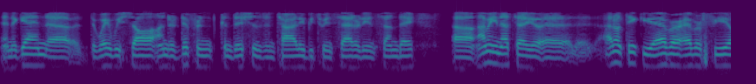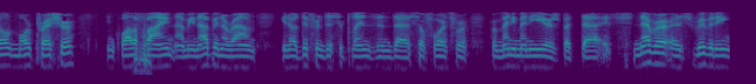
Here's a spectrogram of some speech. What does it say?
and again, uh, the way we saw under different conditions entirely between Saturday and Sunday, uh, I mean, I tell you, uh, I don't think you ever ever feel more pressure in qualifying. I mean, I've been around, you know, different disciplines and uh, so forth for for many many years, but uh, it's never as riveting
